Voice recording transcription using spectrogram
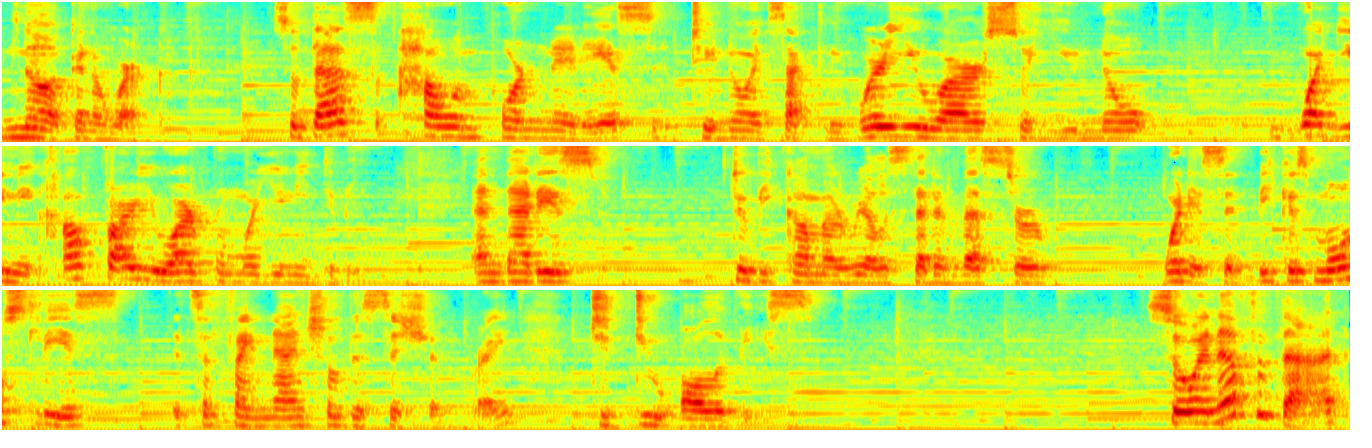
not gonna work. So that's how important it is to know exactly where you are so you know what you need, how far you are from where you need to be. And that is to become a real estate investor. What is it? Because mostly it's it's a financial decision, right? To do all of these. So, enough of that.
